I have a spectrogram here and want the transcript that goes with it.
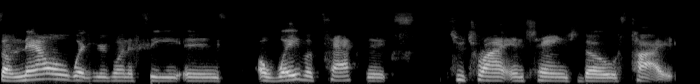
So now what you're going to see is a wave of tactics to try and change those tides.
